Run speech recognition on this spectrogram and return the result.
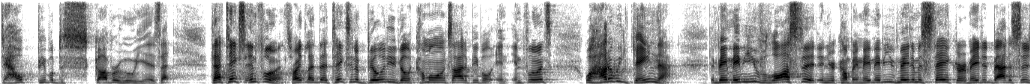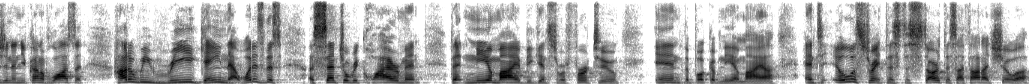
to help people discover who He is. That, that takes influence, right? That, that takes an ability to be able to come alongside of people in influence. Well, how do we gain that? Maybe you've lost it in your company. Maybe you've made a mistake or made a bad decision and you've kind of lost it. How do we regain that? What is this essential requirement that Nehemiah begins to refer to in the book of Nehemiah? And to illustrate this, to start this, I thought I'd show a,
